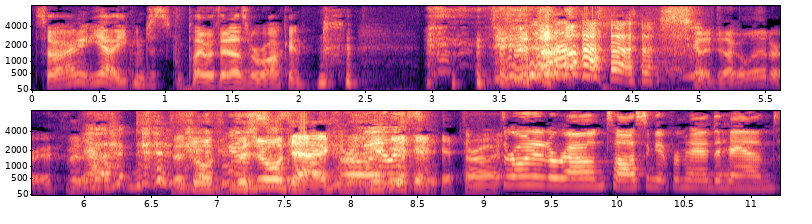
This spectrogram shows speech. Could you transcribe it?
So I mean, yeah, you can just play with it as we're walking. Just gonna juggle it, or Yeah. visual visual gag. Throw it. Throw it. Throwing it around, tossing it from hand to hand.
